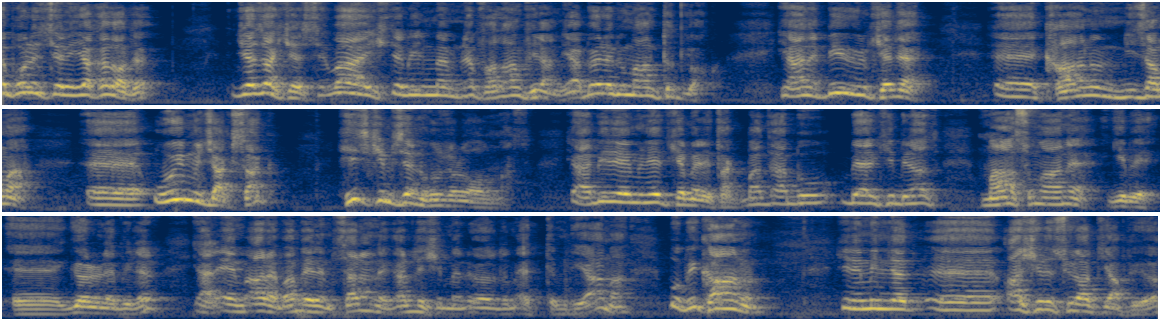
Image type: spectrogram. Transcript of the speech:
E polis seni yakaladı. Ceza kesti. Vay işte bilmem ne falan filan. Ya böyle bir mantık yok. Yani bir ülkede e, kanun, nizama, e, uymayacaksak hiç kimsenin huzuru olmaz. Yani bir emniyet kemeri takmak, yani bu belki biraz masumane gibi e, görülebilir. Yani em, araba benim, sana ne kardeşim ben öldüm ettim diye ama bu bir kanun. Yine millet e, aşırı sürat yapıyor,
